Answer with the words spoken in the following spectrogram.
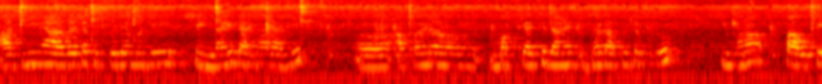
आज मी आगाच्या खतखत्यामध्ये शेंगाही टाकणार आहे. आपण मक्याचे दाणे सुद्धा टाकू शकतो. किंवा पावटे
